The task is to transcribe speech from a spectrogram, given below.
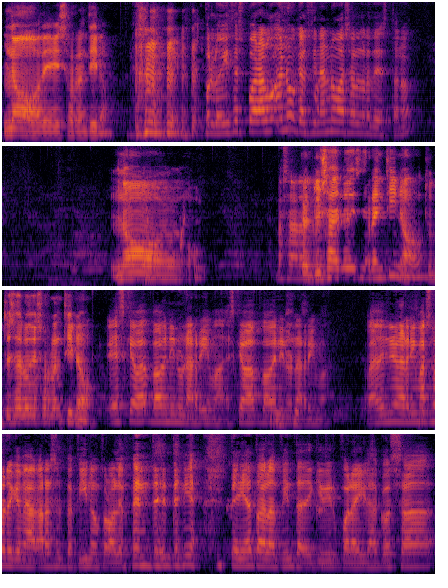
No, de Sorrentino. Pues lo dices por algo. Ah, no, que al final no vas a hablar de esto, ¿no? No. Vas a hablar ¿Pero de- tú sabes lo de Sorrentino? ¿Tú te sabes lo de Sorrentino? Es que va, va a venir una rima, es que va, va a venir una rima. Va a venir una rima sobre que me agarras el pepino, probablemente. Tenía, tenía toda la pinta de que ir por ahí la cosa.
